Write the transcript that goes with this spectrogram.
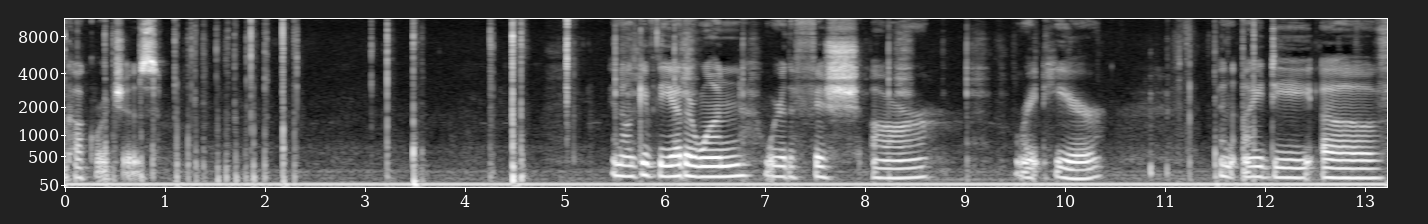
cockroaches. And I'll give the other one where the fish are right here an ID of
